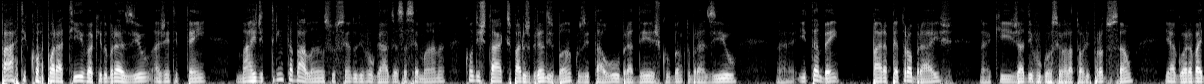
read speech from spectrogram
parte corporativa aqui do Brasil, a gente tem mais de 30 balanços sendo divulgados essa semana, com destaques para os grandes bancos, Itaú, Bradesco, Banco do Brasil, né, e também para Petrobras, né, que já divulgou seu relatório de produção e agora vai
